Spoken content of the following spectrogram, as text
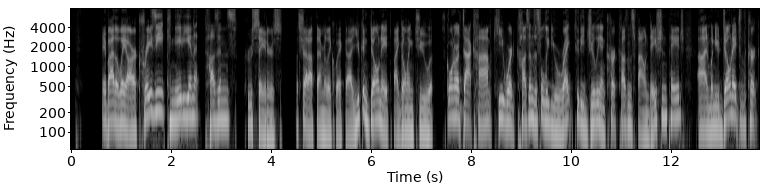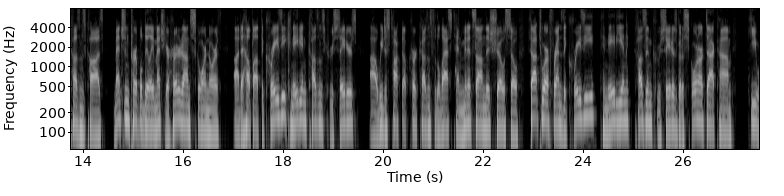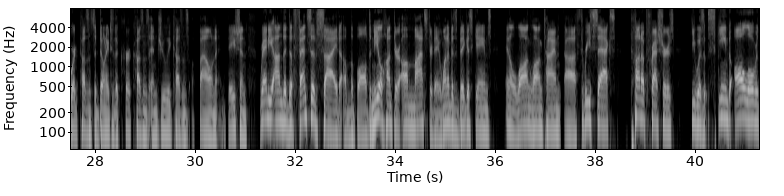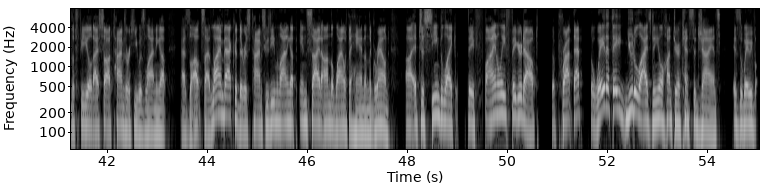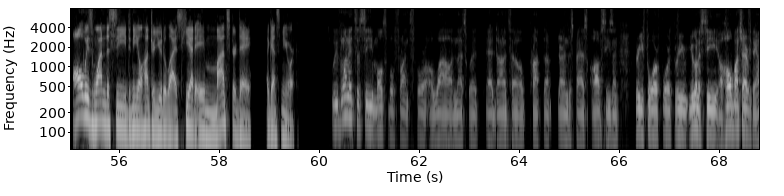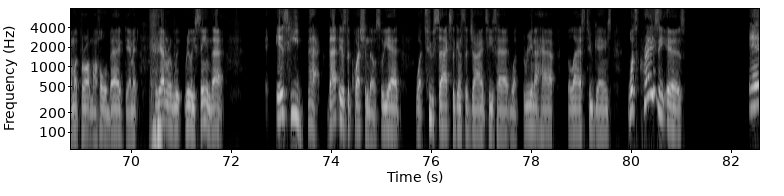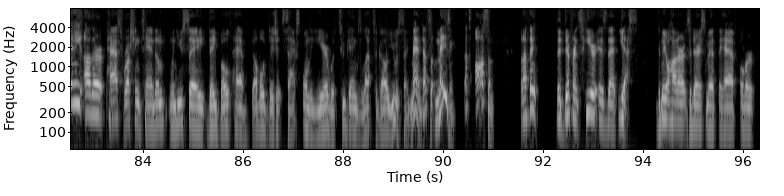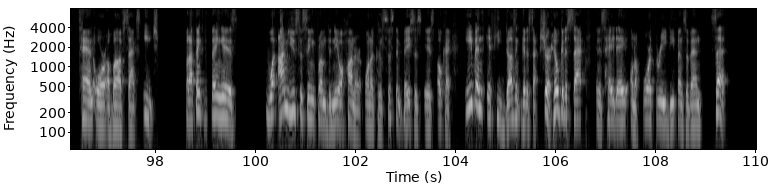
Hey, by the way, our crazy Canadian cousins Crusaders Let's shout out them really quick. Uh, you can donate by going to scorenorth.com, keyword cousins. This will lead you right to the Julian Kirk Cousins Foundation page. Uh, and when you donate to the Kirk Cousins cause, mention Purple Daily, mention you heard it on Score North uh, to help out the crazy Canadian Cousins Crusaders. Uh, we just talked up Kirk Cousins for the last 10 minutes on this show. So shout out to our friends, the crazy Canadian Cousin Crusaders. Go to scorenorth.com keyword cousins to donate to the Kirk Cousins and Julie Cousins Foundation. Randy, on the defensive side of the ball, Danielle Hunter, a monster day, one of his biggest games in a long, long time. Uh, three sacks, ton of pressures. He was schemed all over the field. I saw times where he was lining up as the outside linebacker. There was times he was even lining up inside on the line with a hand on the ground. Uh, it just seemed like they finally figured out the prop that the way that they utilized Danielle Hunter against the Giants is the way we've always wanted to see Danielle Hunter utilized. He had a monster day against New York. We've wanted to see multiple fronts for a while, and that's what Ed Donatell propped up during this past offseason. Three, four, four, three. You're going to see a whole bunch of everything. I'm going to throw out my whole bag, damn it. We haven't really, really seen that. Is he back? That is the question, though. So he had, what, two sacks against the Giants. He's had, what, three and a half the last two games. What's crazy is any other pass rushing tandem, when you say they both have double digit sacks on the year with two games left to go, you would say, man, that's amazing. That's awesome. But I think the difference here is that, yes, Danielle Hunter, Za'Darius Smith, they have over 10 or above sacks each. But I think the thing is, what I'm used to seeing from Danielle Hunter on a consistent basis is okay, even if he doesn't get a sack, sure, he'll get a sack in his heyday on a 4 3 defensive end set,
